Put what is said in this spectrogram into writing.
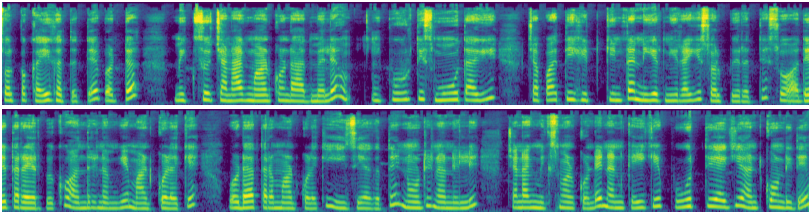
ಸ್ವಲ್ಪ ಕೈಗೆ ಹತ್ತುತ್ತೆ ಬಟ್ ಮಿಕ್ಸು ಚೆನ್ನಾಗಿ ಮಾಡ್ಕೊಂಡಾದಮೇಲೆ ಪೂರ್ತಿ ಸ್ಮೂತಾಗಿ ಚಪಾತಿ ಹಿಟ್ಟಿಗಿಂತ ನೀರು ನೀರಾಗಿ ಸ್ವಲ್ಪ ಇರುತ್ತೆ. ಸೊ ಅದೇ ಥರ ಇರಬೇಕು. ಅಂದರೆ ನಮಗೆ ಮಾಡ್ಕೊಳ್ಳೋಕ್ಕೆ ವಡ ಥರ ಮಾಡ್ಕೊಳ್ಳೋಕ್ಕೆ ಈಸಿ ಆಗುತ್ತೆ. ನೋಡಿರಿ, ನಾನಿಲ್ಲಿ ಚೆನ್ನಾಗಿ ಮಿಕ್ಸ್ ಮಾಡಿಕೊಂಡೆ. ನನ್ನ ಕೈಗೆ ಪೂರ್ತಿಯಾಗಿ ಅಂಟ್ಕೊಂಡಿದೆ.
